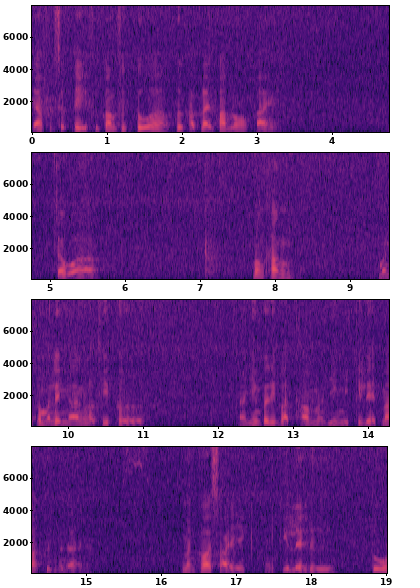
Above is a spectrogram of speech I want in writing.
พยายามฝึกสติ ฝึกความรู้สึกตัวเพื่อขับไล่ความหลงออกไป แต่ว่า บางครั้งมันก็มาเล่นงานเราทีเผลอยิ่งปฏิบัติธรรมยิ่งมีกิเลสมากขึ้นก็ได้นะมันก็อาศัยกิเลสหรือตัว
